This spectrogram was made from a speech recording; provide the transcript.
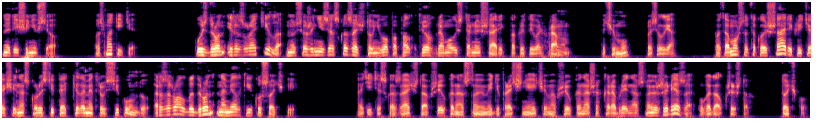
но это еще не все. Посмотрите, Пусть дрон и разворотило, но все же нельзя сказать, что в него попал трехграммовый стальной шарик, покрытый вольфрамом. «Почему?» — спросил я. «Потому что такой шарик, летящий на скорости 5 км в секунду, разорвал бы дрон на мелкие кусочки. Хотите сказать, что обшивка на основе меди прочнее, чем обшивка наших кораблей на основе железа?» — угадал Кшиштов. «Точку».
